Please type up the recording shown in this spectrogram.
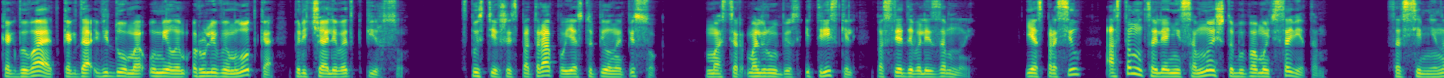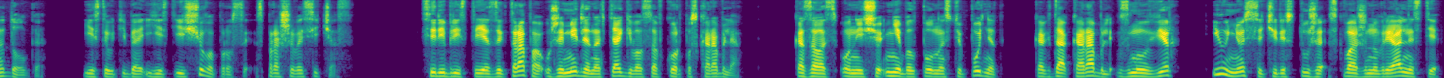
как бывает, когда ведомая умелым рулевым лодка причаливает к пирсу. Спустившись по трапу, я ступил на песок. Мастер Мальрубиус и Трискель последовали за мной. Я спросил, останутся ли они со мной, чтобы помочь советам. Совсем ненадолго. Если у тебя есть еще вопросы, спрашивай сейчас. Серебристый язык трапа уже медленно втягивался в корпус корабля. Казалось, он еще не был полностью поднят, когда корабль взмыл вверх и унесся через ту же скважину в реальности,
